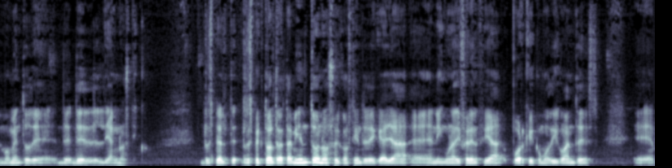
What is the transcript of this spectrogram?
el momento del diagnóstico. Respecto, al tratamiento, no soy consciente de que haya eh, ninguna diferencia porque, como digo antes, eh,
